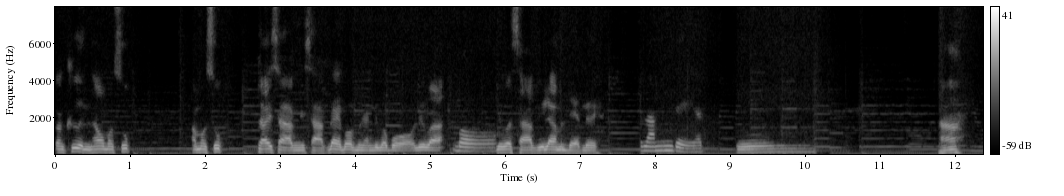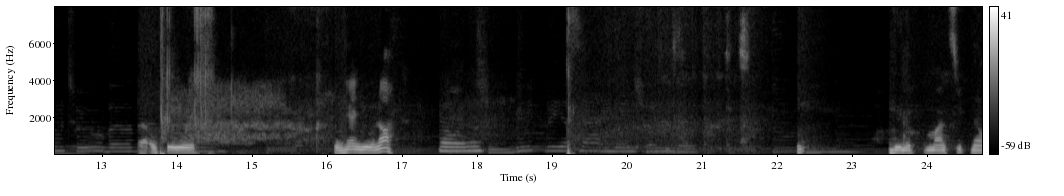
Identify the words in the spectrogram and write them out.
กลางคืนเฮามาซุปเอามาซุปลายสากนี่สากได้บ่เป็นหยังหรือว่าบ่หรือว่าบ่หรือว่าสากเวลามันแดดเลยเวลามันแดดอืมฮะก็โอเคอยู่คงแห้งอยู่เนาะแม่นอยู่ในประมาณสิบนอ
